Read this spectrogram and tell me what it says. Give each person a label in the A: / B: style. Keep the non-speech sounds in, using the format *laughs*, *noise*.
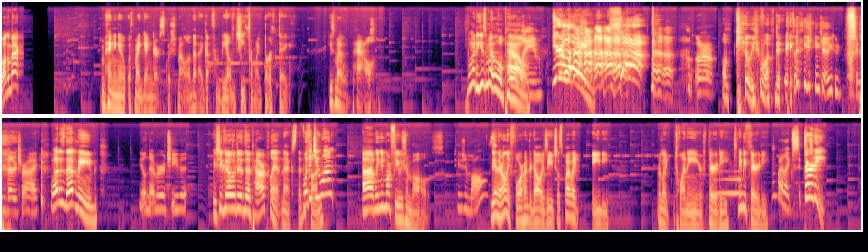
A: Welcome back. I'm hanging out with my Gengar Squishmallow that I got from BLG for my birthday. He's my little pal. What? He is my little pal.
B: You're Lame.
A: You're lame. *laughs* Shut up. *laughs* I'll kill you one day. *laughs*
B: yeah, you fucking better try.
A: what does that mean?
B: You'll never achieve it.
A: We should go to the power plant next. That'd be
B: What did you want?
A: Uh, we need more fusion balls.
B: Fusion balls?
A: Yeah, they're only four hundred dollars each. Let's buy like eighty, or like twenty, or thirty, maybe thirty.
B: I'll buy like six.
A: Thirty.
